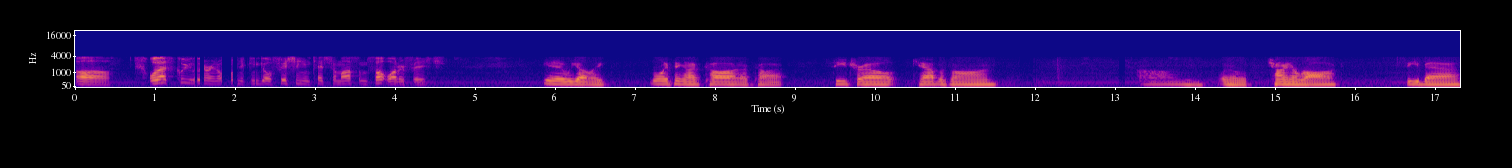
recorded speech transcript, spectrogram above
Uh, well, that's clearly in open. You can go fishing and catch some awesome saltwater fish. Yeah, we got like the only thing I've caught, I've caught sea trout, cabezon, um, what else? China rock, sea bass.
